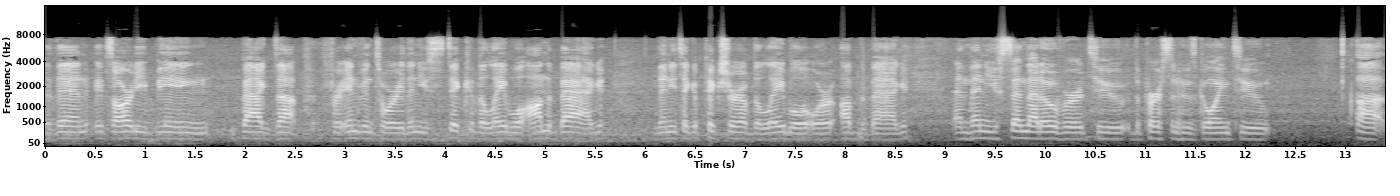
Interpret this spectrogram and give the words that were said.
then it's already being bagged up for inventory. Then you stick the label on the bag. Then you take a picture of the label or of the bag. And then you send that over to the person who's going to uh,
